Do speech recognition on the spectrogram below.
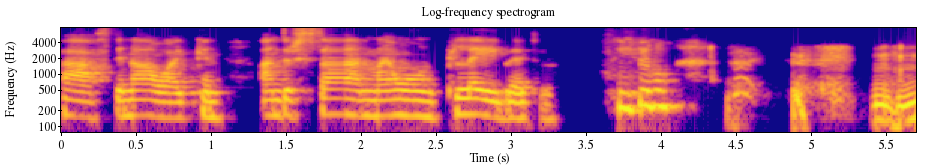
passed and now i can understand my own play better you know mm-hmm.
